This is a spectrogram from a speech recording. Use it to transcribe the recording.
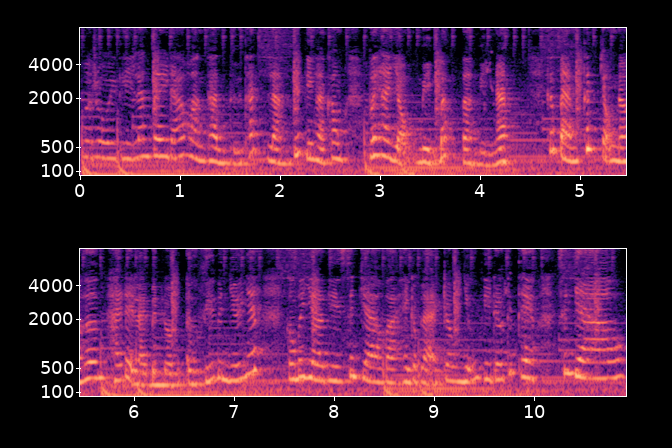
Vừa rồi thì Lan Tây đã hoàn thành thử thách làm tiếp viên hàng không với hai giọng miền Bắc và miền Nam. Các bạn thích giọng nào hơn hãy để lại bình luận ở phía bên dưới nhé. Còn bây giờ thì xin chào và hẹn gặp lại trong những video tiếp theo. Xin chào!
